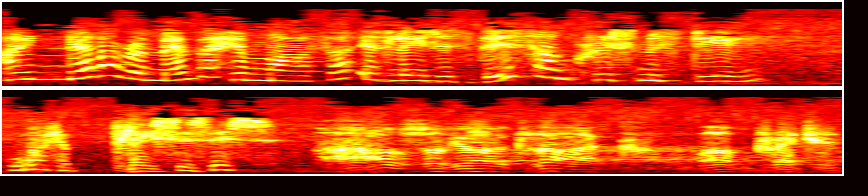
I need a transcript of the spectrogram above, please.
I never remember him, Martha, as late as this on Christmas Day. What a place is this? House of your clerk, Bob Cratchit.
